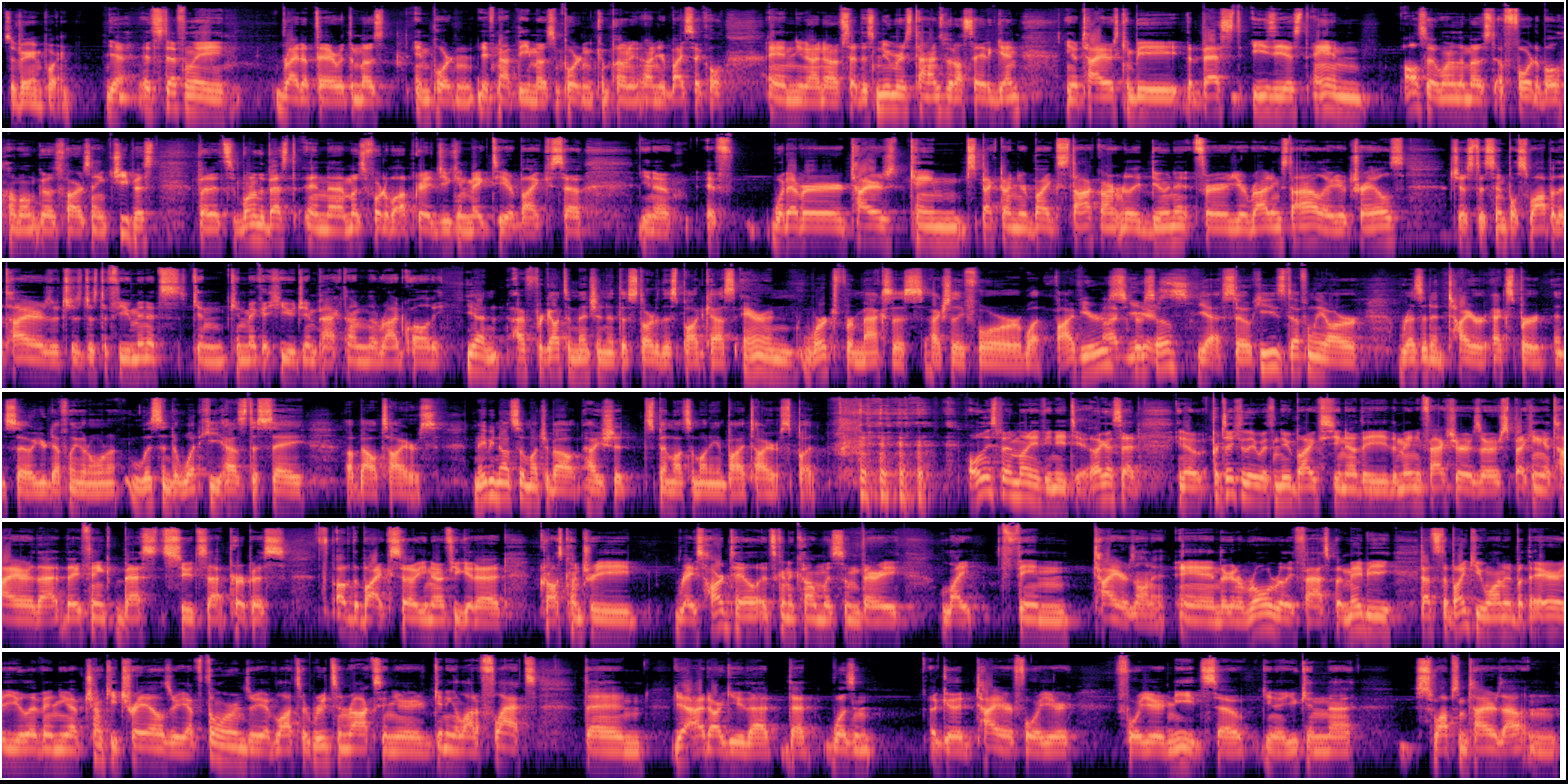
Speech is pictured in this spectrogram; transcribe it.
So, very important. Yeah, it's definitely right up there with the most important, if not the most important component on your bicycle. And, you know, I know I've said this numerous times, but I'll say it again. You know, tires can be the best, easiest, and also one of the most affordable. I won't go as far as saying cheapest, but it's one of the best and uh, most affordable upgrades you can make to your bike. So, you know, if whatever tires came spec on your bike stock aren't really doing it for your riding style or your trails, just a simple swap of the tires, which is just a few minutes, can can make a huge impact on the ride quality. Yeah, and I forgot to mention at the start of this podcast, Aaron worked for Maxxis actually for what five years, five years. or so. Yeah, so he's definitely our resident tire expert, and so you're definitely going to want to listen to what he has to say about tires. Maybe not so much about how you should spend lots of money and buy tires, but only spend money if you need to. Like I said, you know, particularly with new bikes, you know, the the manufacturers are specing a tire that they think best suits that purpose of the bike. So, you know, if you get a cross country race hardtail, it's going to come with some very light, thin tires on it and they're going to roll really fast but maybe that's the bike you wanted but the area you live in you have chunky trails or you have thorns or you have lots of roots and rocks and you're getting a lot of flats then yeah i'd argue that that wasn't a good tire for your for your needs. So you know you can uh, swap some tires out and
